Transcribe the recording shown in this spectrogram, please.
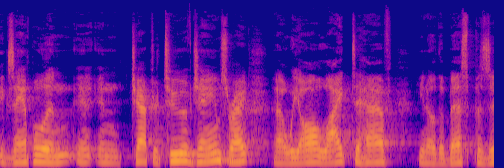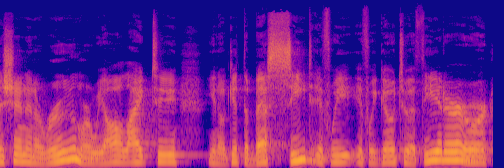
example in, in, in chapter two of James, right? Uh, we all like to have, you know, the best position in a room, or we all like to, you know, get the best seat if we if we go to a theater or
